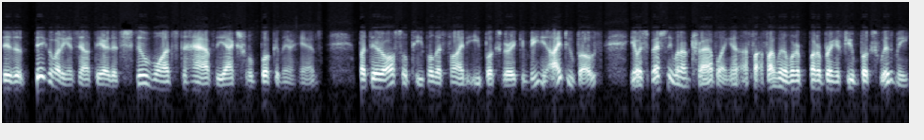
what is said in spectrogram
there's a big audience out there that still wants to have the actual book in their hands. But there are also people that find ebooks very convenient. I do both, you know, especially when I'm traveling. If, if I'm going to want to bring a few books with me,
